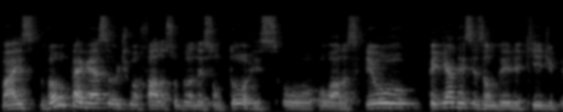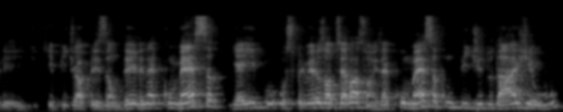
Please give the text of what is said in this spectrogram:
Mas vamos pegar essa última fala sobre o Anderson Torres, o, o Wallace. Eu peguei a decisão dele aqui, de, de, que pediu a prisão dele, né? Começa, e aí os primeiras observações, né? Começa com um pedido da AGU,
